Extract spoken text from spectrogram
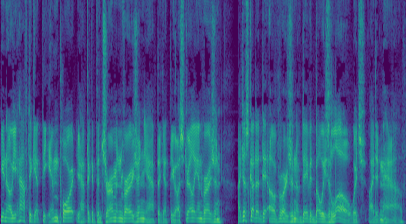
you know, you have to get the import, you have to get the German version, you have to get the Australian version. I just got a, a version of David Bowie's Low, which I didn't have.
